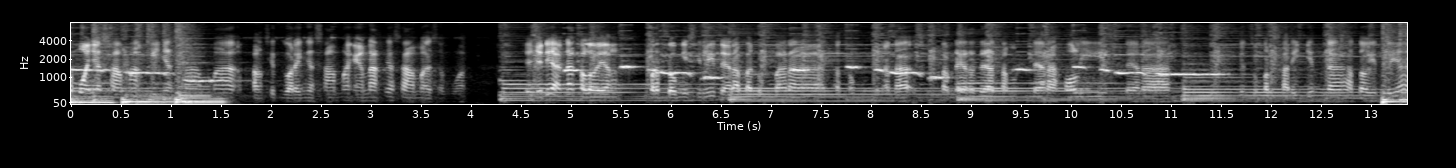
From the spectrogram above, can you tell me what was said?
semuanya sama, mie-nya sama, pangsit gorengnya sama, enaknya sama semua. Ya, jadi Anda kalau yang berdomisili daerah Bandung Barat atau Anda sekitar daerah-daerah daerah Holis, daerah Sumbersari Indah atau itu ya,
